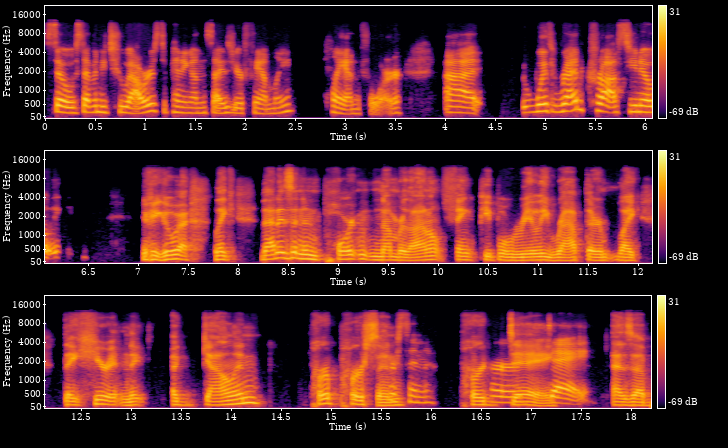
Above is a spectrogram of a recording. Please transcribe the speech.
So 72 hours, depending on the size of your family, plan for. Uh, with Red Cross, you know, if you go back, like that is an important number that I don't think people really wrap their like they hear it and they a gallon per person, person per, per day, day, as a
